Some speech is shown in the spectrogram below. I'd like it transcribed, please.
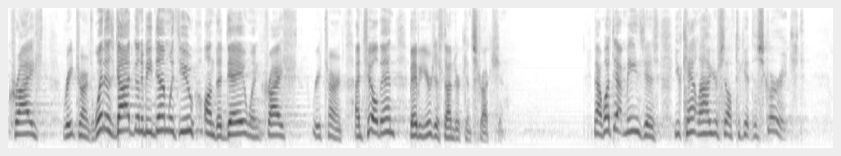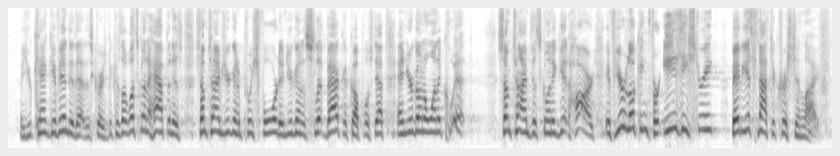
Christ returns. When is God going to be done with you? On the day when Christ returns. Until then, baby, you're just under construction. Now, what that means is you can't allow yourself to get discouraged. You can't give in to that discouragement because what's going to happen is sometimes you're going to push forward and you're going to slip back a couple steps and you're going to want to quit. Sometimes it's going to get hard. If you're looking for easy street, baby, it's not the Christian life.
